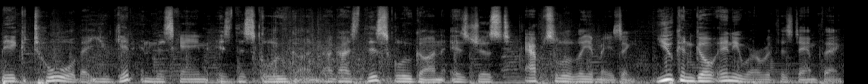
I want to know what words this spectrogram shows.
big tool that you get in this game is this glue gun. Now, guys, this glue gun is just absolutely amazing. You can go anywhere with this damn thing.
